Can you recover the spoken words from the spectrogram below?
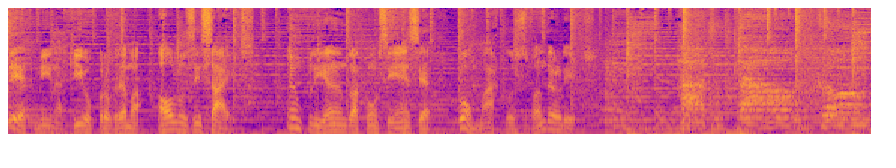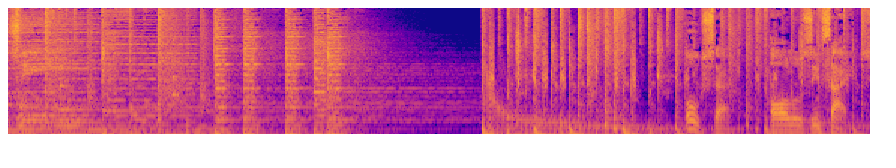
Termina aqui o programa Aulos Insights, ampliando a consciência com Marcos Vanderlit. Rádio Cloud Coaching. Ouça Olos Insights,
